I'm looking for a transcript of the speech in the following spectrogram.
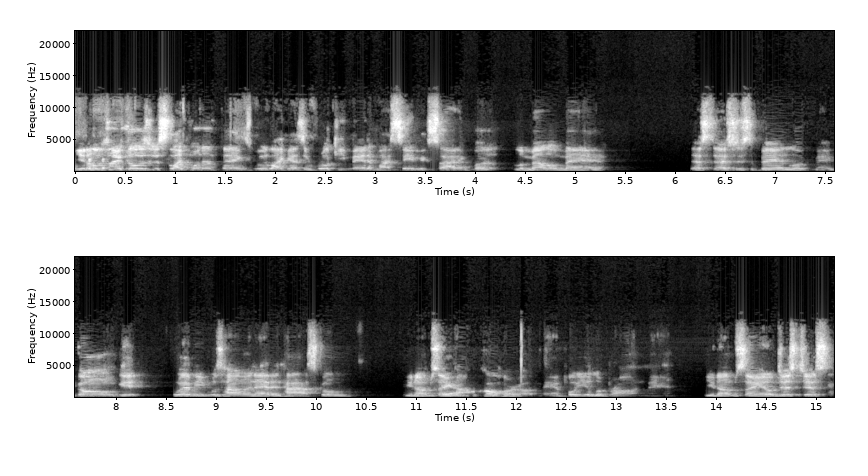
you know what I'm saying? So it's just like one of the things where, like, as a rookie, man, it might seem exciting, but LaMelo, man, that's that's just a bad look, man. Go on, get whoever he was hollering at in high school. You know what I'm saying? Yeah. Don't call her up, man. Pull your LeBron, man. You know what I'm saying? Or just just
